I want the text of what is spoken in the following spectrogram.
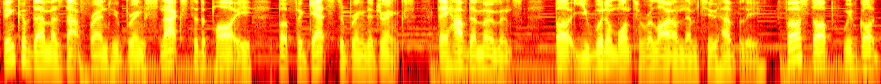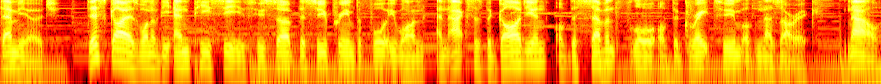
Think of them as that friend who brings snacks to the party but forgets to bring the drinks. They have their moments, but you wouldn't want to rely on them too heavily. First up, we've got Demiurge. This guy is one of the NPCs who served the Supreme to 41 and acts as the guardian of the 7th floor of the Great Tomb of Nazarick. Now,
